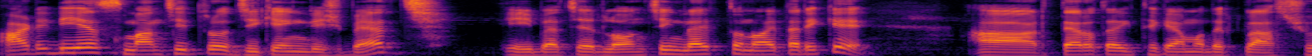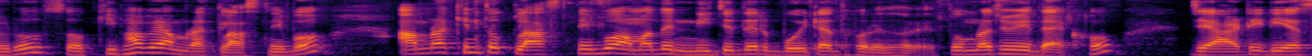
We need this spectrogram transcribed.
আরটিডিএস মানচিত্র জিকে ইংলিশ ব্যাচ এই ব্যাচের লঞ্চিং লাইভ তো নয় তারিখে, আর তেরো তারিখ থেকে আমাদের ক্লাস শুরু। সো কীভাবে আমরা ক্লাস নিব? আমরা কিন্তু ক্লাস নিব আমাদের নিজেদের বইটা ধরে ধরে। তোমরা যদি দেখো যে আরটিডিএস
